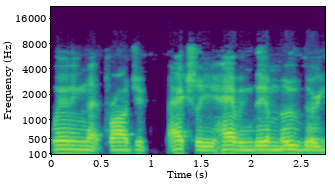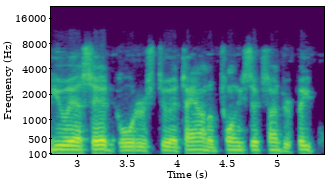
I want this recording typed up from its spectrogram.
winning that project, actually having them move their U.S. headquarters to a town of 2,600 people.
